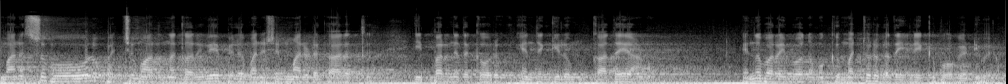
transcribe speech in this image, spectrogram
മനസ്സുപോലും വെച്ചുമാറുന്ന കറിവേപ്പില മനുഷ്യന്മാരുടെ കാലത്ത് ഇപ്പറഞ്ഞതൊക്കെ പറഞ്ഞതൊക്കെ ഒരു എന്തെങ്കിലും കഥയാണ് എന്ന് പറയുമ്പോൾ നമുക്ക് മറ്റൊരു കഥയിലേക്ക് പോകേണ്ടി വരും.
